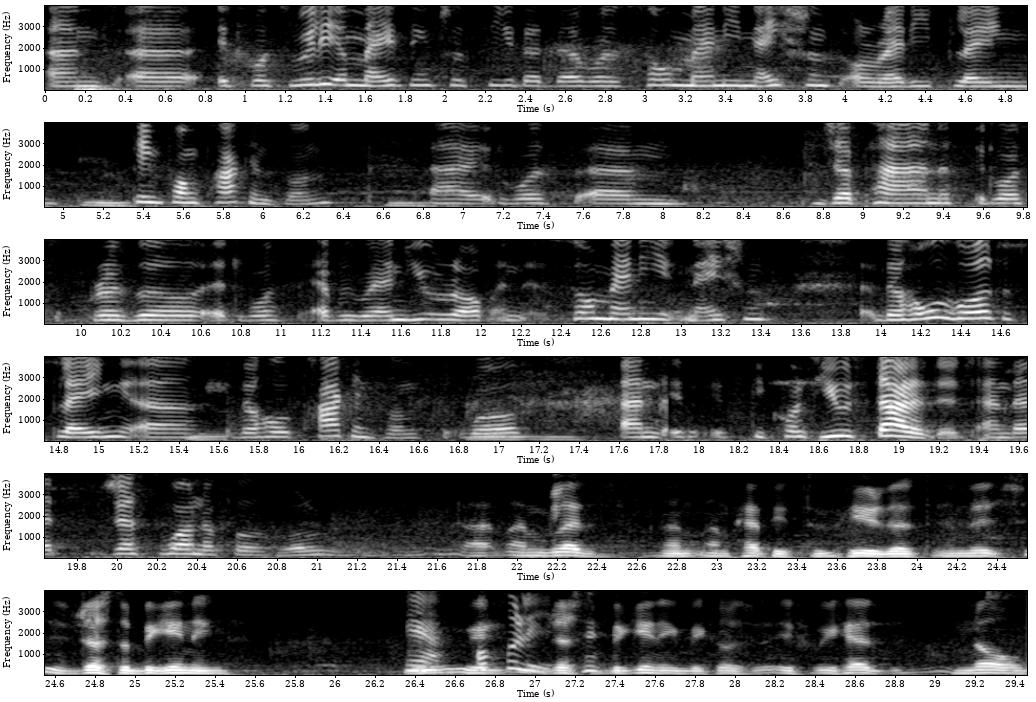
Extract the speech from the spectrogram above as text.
And uh, it was really amazing to see that there were so many nations already playing Mm. Ping Pong Parkinson. Uh, it was um, Japan, it was Brazil, it was everywhere in Europe, and so many nations. The whole world is playing uh, the whole Parkinson's world, and it, it's because you started it, and that's just wonderful. Well, I'm glad. I'm, I'm happy to hear that, and it's, it's just the beginning. Yeah, we- hopefully. just the beginning. Because if we had no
